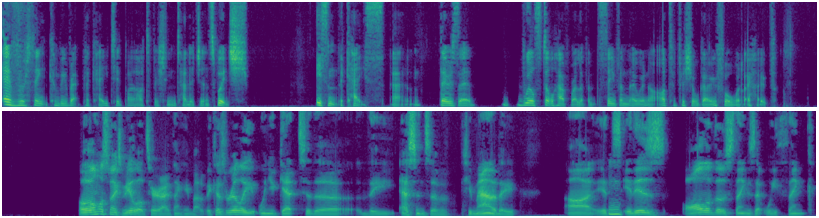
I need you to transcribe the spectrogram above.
everything can be replicated by artificial intelligence, which isn't the case. Um, there's a will still have relevance even though we're not artificial going forward. I hope. Well, it almost makes me a little teary-eyed thinking about it because really, when you get to the the essence of humanity, uh, it's mm. it is all of those things that we think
